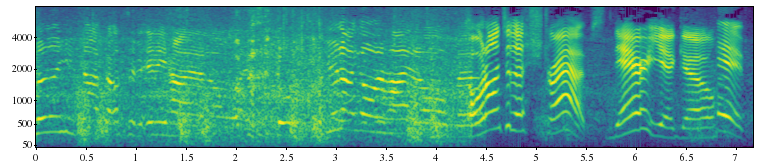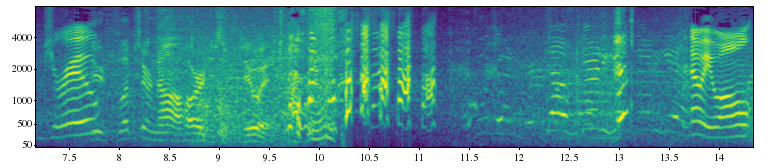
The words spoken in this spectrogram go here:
Literally, he's not bouncing any high at all. You're not going high at all, man. Hold on to the straps. There you go. Hip, Drew. Dude, flips are not hard, just do it. Yo, do it again, do it again. No, he won't.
